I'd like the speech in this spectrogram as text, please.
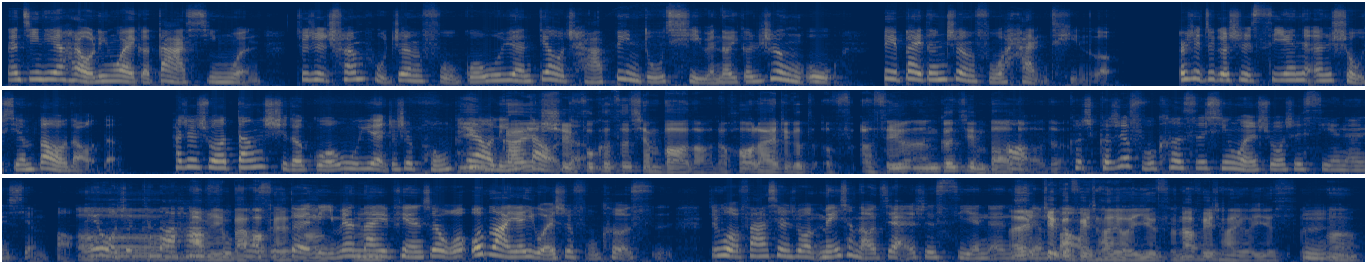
那今天还有另外一个大新闻，就是川普政府国务院调查病毒起源的一个任务被拜登政府喊停了，而且这个是 CNN 首先报道的。他就说，当时的国务院就是蓬佩奥领导的，是福克斯先报道的，后来这个呃 CNN 跟进报道的。可是可是福克斯新闻说是 CNN 先报，因为我是看到他福克斯对里面那一篇，所以我我本来也以为是福克斯，结果发现说没想到竟然是 CNN 先报。哎，这个非常有意思，那非常有意思。嗯，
